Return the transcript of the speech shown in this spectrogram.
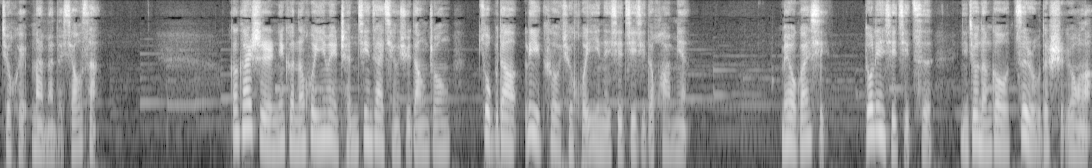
就会慢慢的消散。刚开始，你可能会因为沉浸在情绪当中，做不到立刻去回忆那些积极的画面。没有关系，多练习几次，你就能够自如的使用了。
